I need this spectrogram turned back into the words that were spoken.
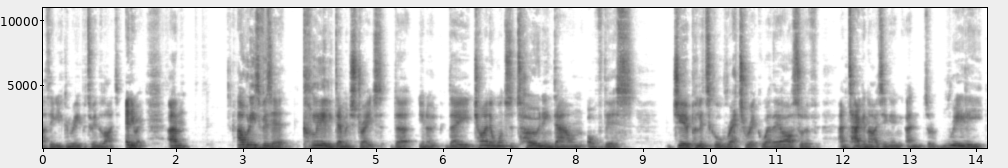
I think you can read between the lines. Anyway, um, Albanese's visit clearly demonstrates that you know they China wants a toning down of this geopolitical rhetoric where they are sort of antagonizing and, and sort of really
